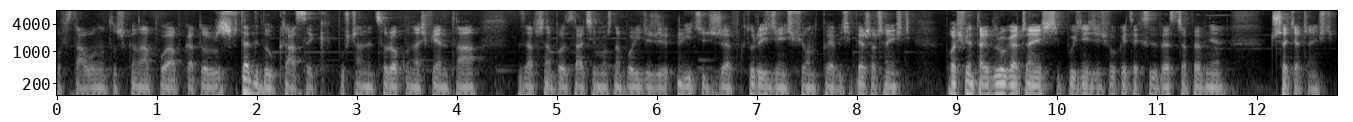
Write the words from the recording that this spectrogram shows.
powstało, no to Szklana Pułapka to już wtedy był klasyk puszczany co roku na święta. Zawsze na podstawie można było liczyć, liczyć, że w któryś dzień świąt pojawi się pierwsza część, po świętach druga część i później gdzieś w okolicach Sylwestra pewnie trzecia część.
